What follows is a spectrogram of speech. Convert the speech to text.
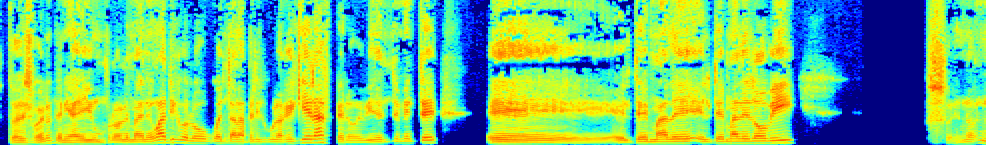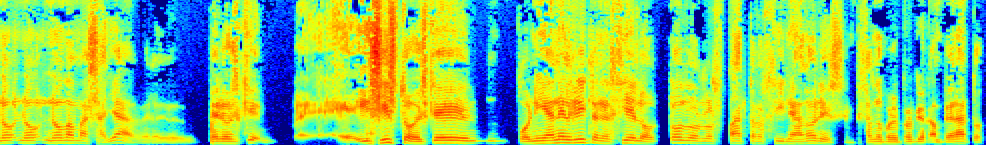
Entonces, bueno, tenía ahí un problema de neumático, luego cuenta la película que quieras, pero evidentemente el tema de el tema de Dobby no, no, no, no va más allá. Pero es que, eh, insisto, es que ponían el grito en el cielo todos los patrocinadores, empezando por el propio campeonato,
